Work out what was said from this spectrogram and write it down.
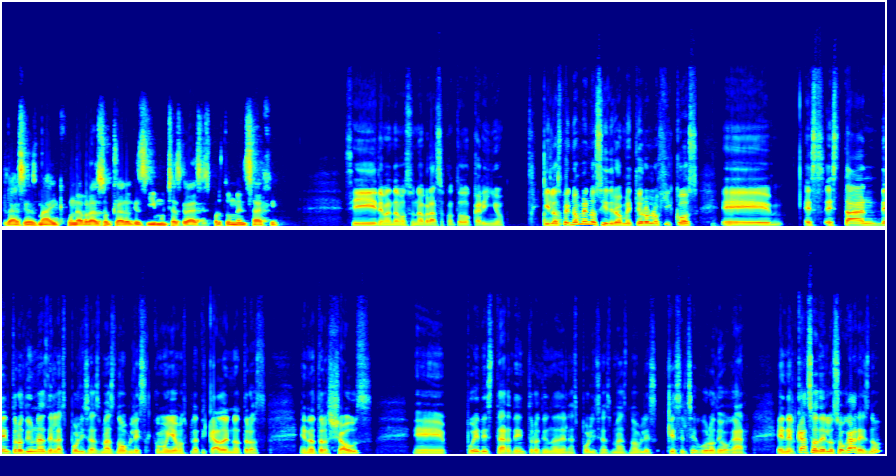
Gracias, Mike. Un abrazo, claro que sí. Muchas gracias por tu mensaje. Sí, le mandamos un abrazo con todo cariño. Y los fenómenos hidrometeorológicos eh, están dentro de una de las pólizas más nobles, como ya hemos platicado en otros, en otros shows. Eh, puede estar dentro de una de las pólizas más nobles, que es el seguro de hogar. En el caso de los hogares, ¿no?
